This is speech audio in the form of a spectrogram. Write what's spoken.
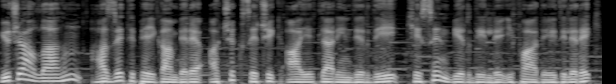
Yüce Allah'ın Hazreti Peygamber'e açık seçik ayetler indirdiği kesin bir dille ifade edilerek,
